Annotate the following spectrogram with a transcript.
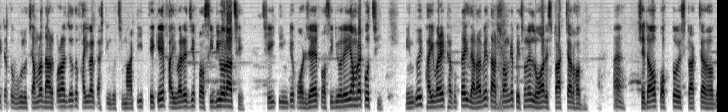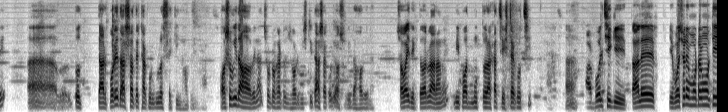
এটা- তো ভুল হচ্ছে। আমরা দাঁড় করানোর জন্য তো ফাইবার কাস্টিং করছি। মাটির থেকে ফাইবারের যে প্রসিডিওর আছে সেই তিনটে পর্যায়ের প্রসিডিওরেই আমরা করছি। কিন্তু ওই ফাইবারের ঠাকুরটাই দাঁড়াবে তার সঙ্গে পেছনে লোহার স্ট্রাকচার হবে। হ্যাঁ সেটাও পক্ত স্ট্রাকচার হবে। তো তারপরে তার সাথে ঠাকুরগুলো সেটিং হবে। অসুবিধা হবে না। ছোটখাটো ঝড় বৃষ্টিতে আশা করি অসুবিধা হবে না। সবাই দেখতে পারবে আরামে। বিপদ মুক্ত রাখার চেষ্টা করছি। হ্যাঁ। আর বলছি কি তাহলে এবছরে মোটামুটি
